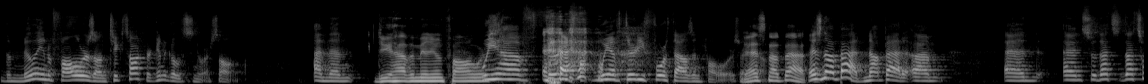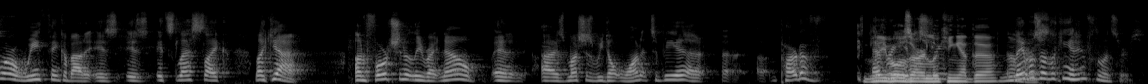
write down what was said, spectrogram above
The million followers on TikTok are gonna go listen to our song, and then Do you have a million followers? we have 30, we have thirty four thousand followers right That's now. not bad. It's not bad, not bad. Um, and and so that's that's where we think about it is is it's less like like yeah, unfortunately right now, and as much as we don't want it to be a, a, a part of Labels are looking at the numbers. labels are looking at influencers.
